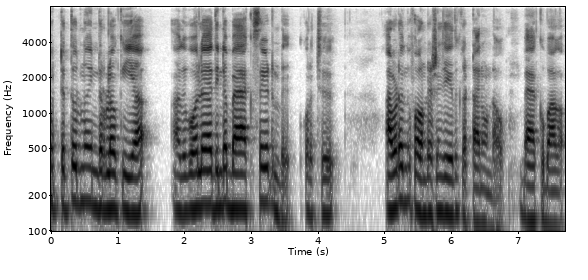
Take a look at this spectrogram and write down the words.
മുറ്റത്തൊന്ന് ഇന്റർലോക്ക് ചെയ്യുക അതുപോലെ അതിന്റെ ബാക്ക് സൈഡ് ഉണ്ട്. കുറച്ച് അവിടെ ഒന്ന് ഫൗണ്ടേഷൻ ചെയ്ത് കെട്ടാനും ഉണ്ടാവും. ബാക്ക് ഭാഗം.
